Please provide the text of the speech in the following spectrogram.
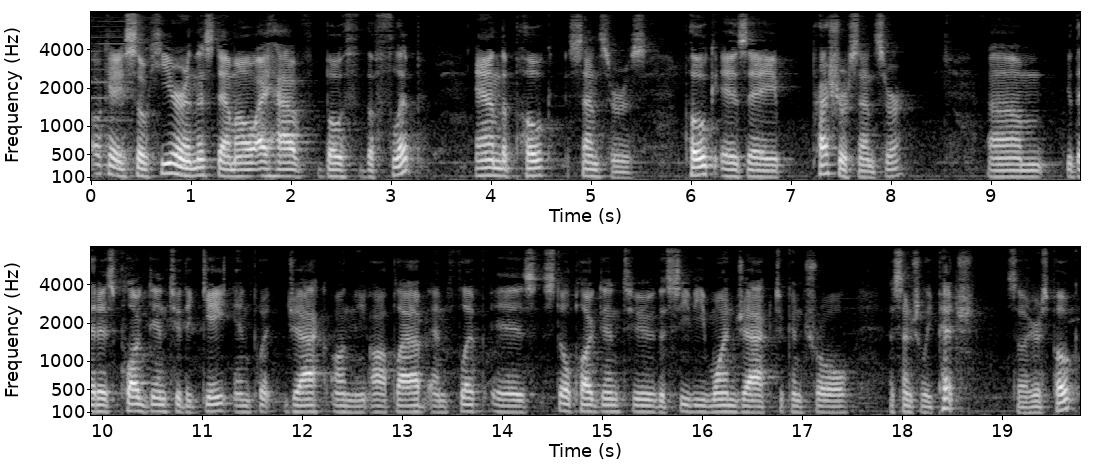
Okay, so here in this demo, I have both the flip and the poke sensors. Poke is a pressure sensor um, that is plugged into the gate input jack on the OpLab, and flip is still plugged into the CV1 jack to control essentially pitch. So here's poke.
